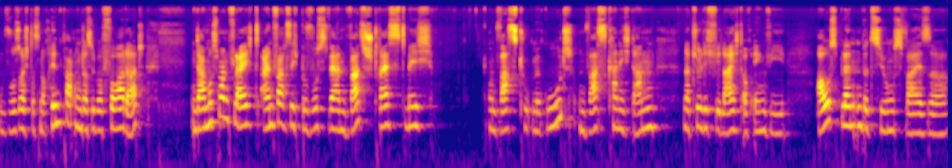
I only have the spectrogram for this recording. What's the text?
wo soll ich das noch hinpacken, das überfordert. Und da muss man vielleicht einfach sich bewusst werden, was stresst mich und was tut mir gut und was kann ich dann natürlich vielleicht auch irgendwie ausblenden, beziehungsweise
